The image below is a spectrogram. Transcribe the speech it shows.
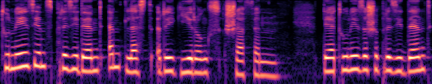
Tunesiens Präsident entlässt Regierungschefin. Der tunesische Präsident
